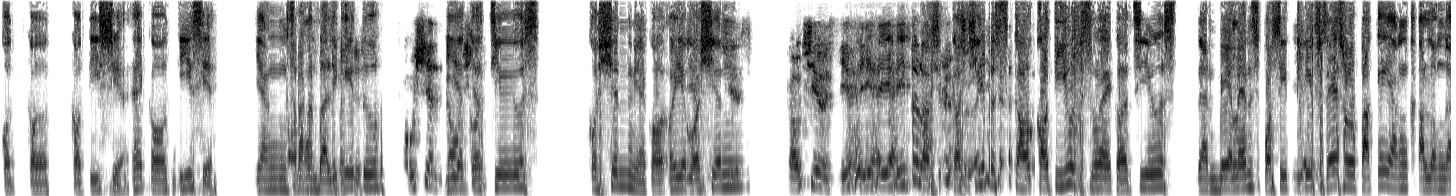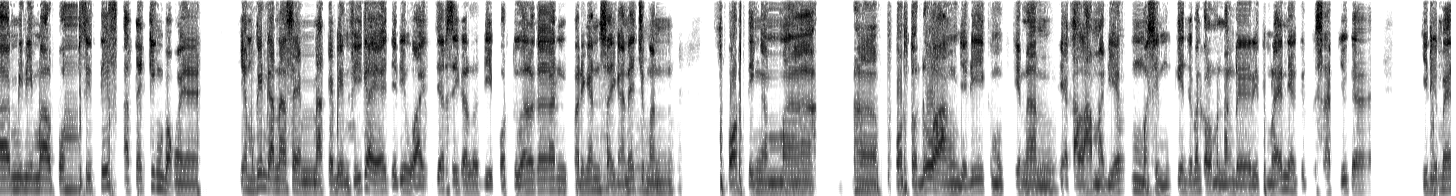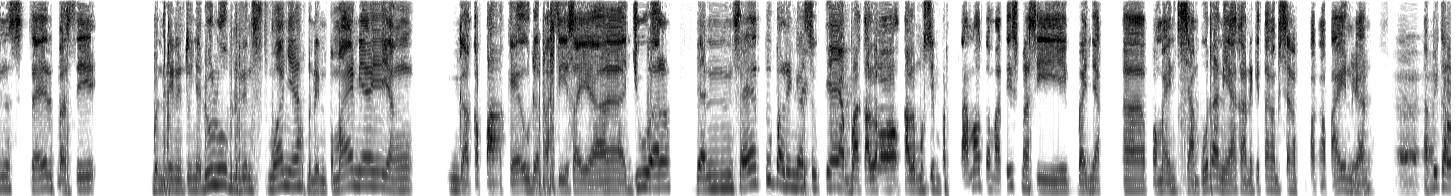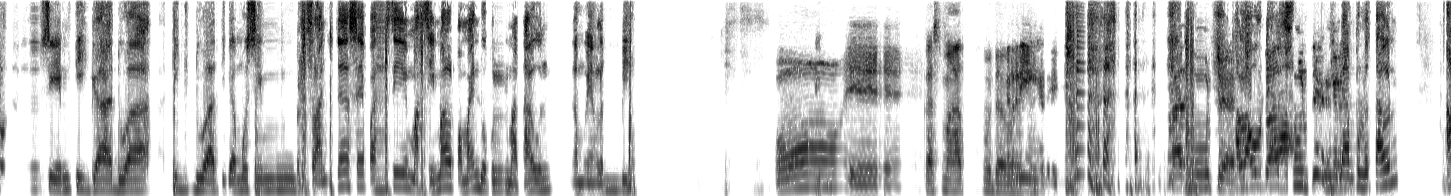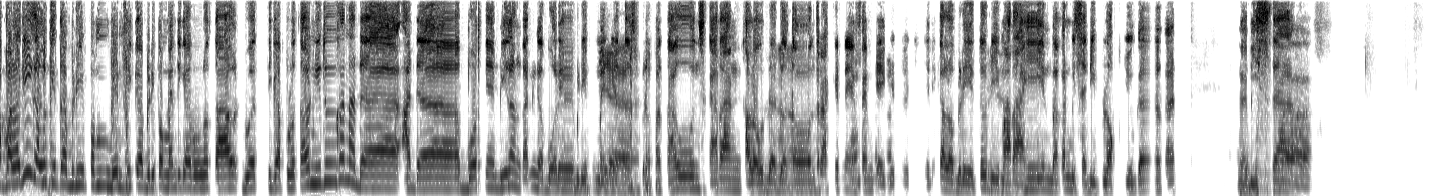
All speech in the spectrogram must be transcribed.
cotis ya, eh cotis ya, yang serangan balik itu, Caution, iya cotius, caution ya, oh iya caution, Cautious. Iya iya iya itulah. Cotius, Cotius, Cotius dan balance positif. Saya selalu pakai yang kalau nggak minimal positif attacking pokoknya. Ya mungkin karena saya pakai Benfica ya, jadi wajar sih kalau di Portugal kan palingan saingannya cuman Sporting sama eh, Porto doang. Jadi kemungkinan ya kalah sama dia masih mungkin. Cuman kalau menang dari tim lain ya besar juga. Jadi main saya pasti benerin itunya dulu, benerin semuanya, benerin pemainnya yang nggak kepake udah pasti saya jual dan saya tuh paling nggak suka ya Pak, kalau kalau musim pertama otomatis masih banyak eh, pemain campuran ya karena kita nggak bisa ngapa-ngapain Iya. kan tapi kalau musim tiga dua tiga, dua tiga musim berselanjutnya saya pasti maksimal pemain 25 tahun nggak mau yang lebih Oh, iya. Suka semangat muda. Ngeri, ngeri. Sangat muda. kalau udah muda ngeri. 30 tahun apalagi kalau kita beli pem- Benfica beli pemain 30 tahun dua 30 tahun itu kan ada ada boardnya bilang kan nggak boleh beli pemain di Iya. atas berapa tahun sekarang kalau udah dua Ah. tahun terakhir nih FM kayak gitu jadi kalau beli itu Iya. dimarahin bahkan bisa diblok juga kan nggak bisa Ah,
